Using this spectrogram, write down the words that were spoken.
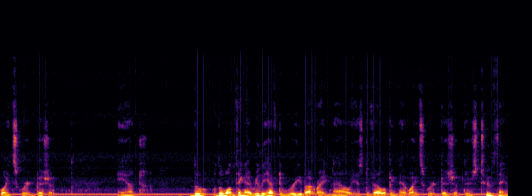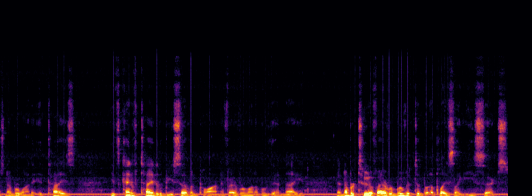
white squared bishop. And the, the one thing I really have to worry about right now is developing that white squared bishop. There's two things. Number one, it ties, it's kind of tied to the b7 pawn if I ever want to move that knight. And number two, if I ever move it to a place like e6,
